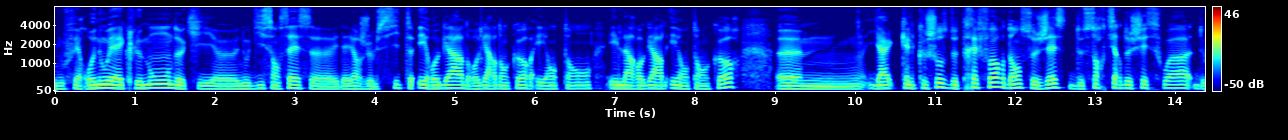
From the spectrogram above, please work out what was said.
nous fait renouer avec le monde, qui nous dit sans cesse, et d'ailleurs je le cite, et regarde, regarde encore, et entend, et là regarde, et entend encore. Il y a quelque chose de très fort dans ce geste de sortir de chez soi, de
